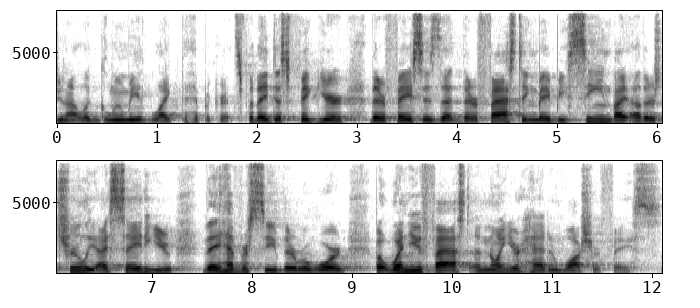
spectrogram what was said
do not look gloomy like the hypocrites, for they disfigure their faces that their fasting may be seen by others. Truly, I say to you, they have received their reward. But when you fast, anoint your head and wash your face,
